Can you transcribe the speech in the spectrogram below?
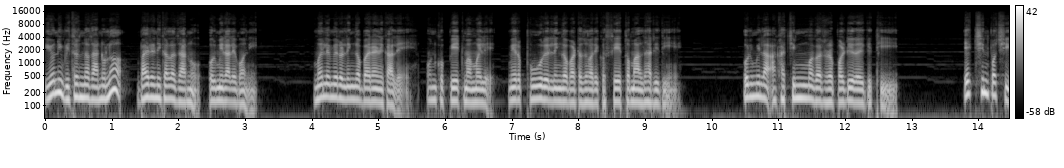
यो नि भित्र नजानु ल बाहिर निकालेर जानु। उर्मिलाले भनी। मैले मेरो लिङ्ग बाहिर निकालेँ। उनको पेटमा मैले मेरो पुरै लिङ्गबाट झरेको सेतो माल झारिदिएँ उर्मिला आँखा चिम्म गरेर पल्टिरहेकी थिए एकछिनपछि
